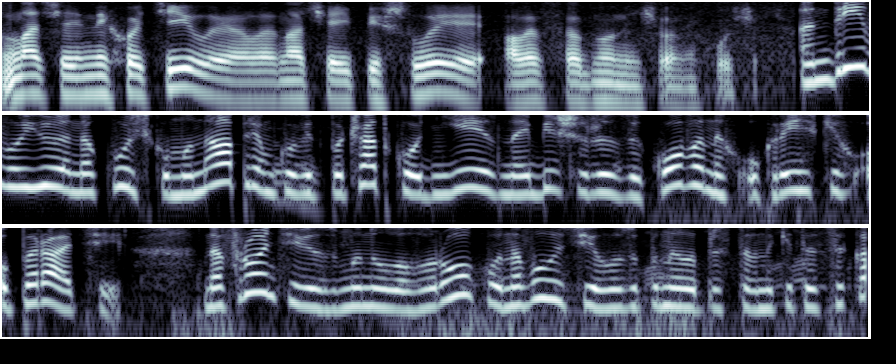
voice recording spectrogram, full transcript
наче й не хотіли, але наче й пішли, але все одно нічого не хочуть. Андрій воює на Курському напрямку від початку однієї з найбільш ризикованих українських операцій. На фронті він з минулого року на вулиці його зупинили представники ТЦК.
